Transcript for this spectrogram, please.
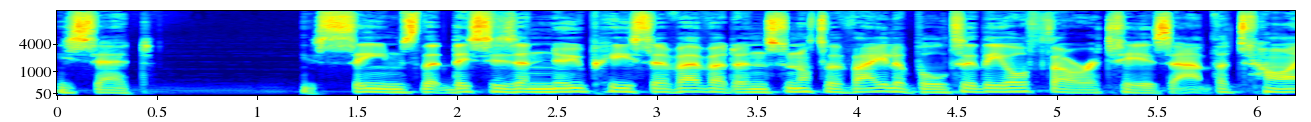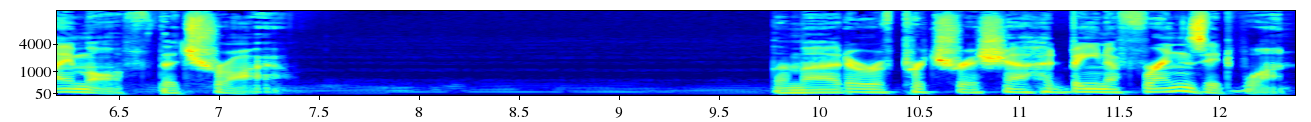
He said, It seems that this is a new piece of evidence not available to the authorities at the time of the trial. The murder of Patricia had been a frenzied one,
